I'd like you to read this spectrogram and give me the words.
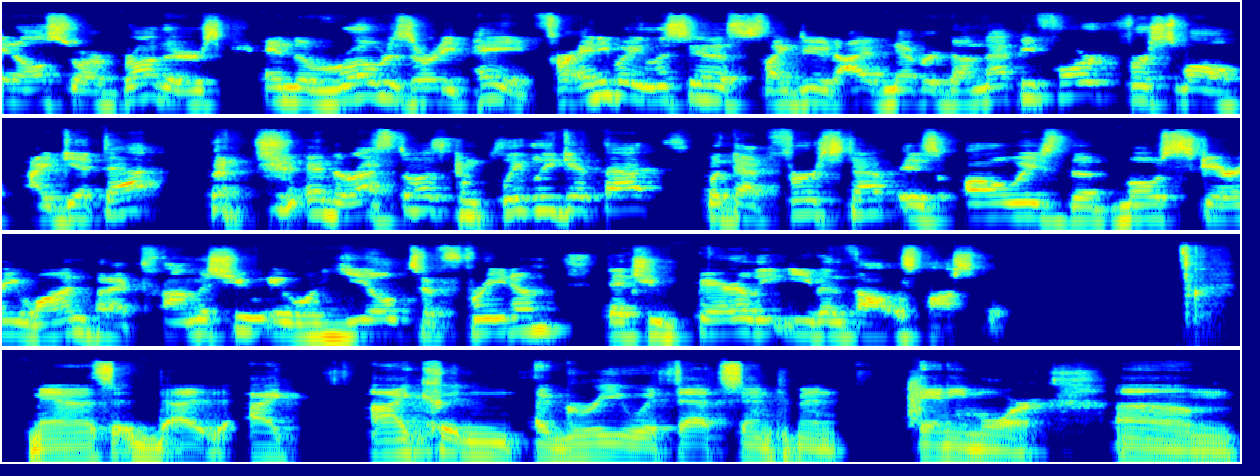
and also our brothers. And the road is already paved. For anybody listening to this, like, dude, I've never done that before. First of all, I get that. and the rest of us completely get that. But that first step is always the most scary one. But I promise you, it will yield to freedom that you barely even thought was possible. Man, I, I I couldn't agree with that sentiment anymore. Um,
